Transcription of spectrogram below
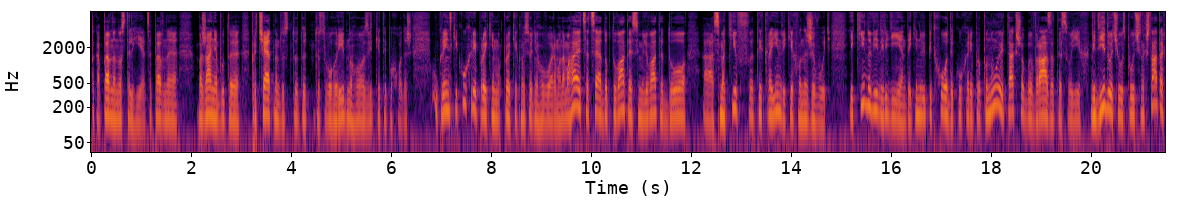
така певна ностальгія, це певне бажання бути причетним до до, до свого рідного, звідки ти походиш. Українські кухарі, про які про яких ми сьогодні говоримо, намагаються це адаптувати, асимілювати до а, смаків тих країн, в яких вони живуть. Які нові інгредієнти, які нові підходи кухарі пропонують так, щоб вразити своїх відвідувачів у Сполучених Штатах,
